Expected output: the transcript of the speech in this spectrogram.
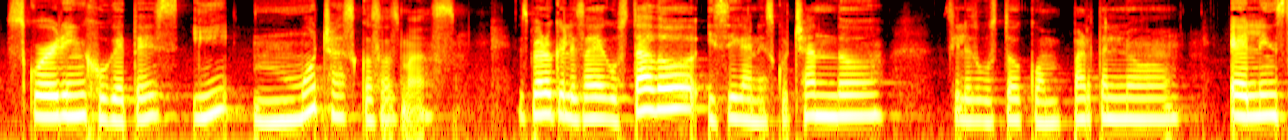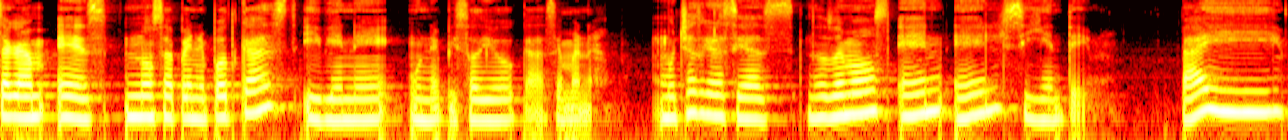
squirting, juguetes y muchas cosas más. Espero que les haya gustado y sigan escuchando. Si les gustó, compártanlo. El Instagram es Nosapene Podcast y viene un episodio cada semana. Muchas gracias. Nos vemos en el siguiente. Bye.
